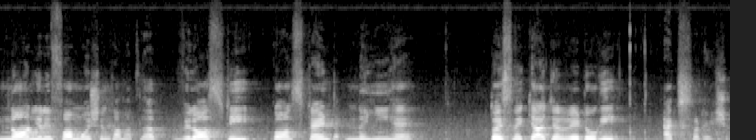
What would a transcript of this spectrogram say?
नॉन यूनिफॉर्म मोशन का मतलब वेलोसिटी कांस्टेंट नहीं है तो इसमें क्या जनरेट होगी? एक्सलरेशन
